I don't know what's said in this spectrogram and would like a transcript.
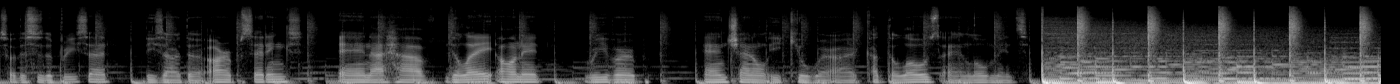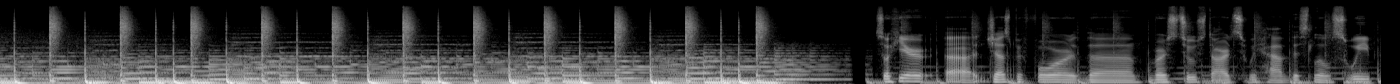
So this is the preset. These are the ARP settings and I have delay on it, reverb and channel EQ where I cut the lows and low mids. So here, uh, just before the verse 2 starts, we have this little sweep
